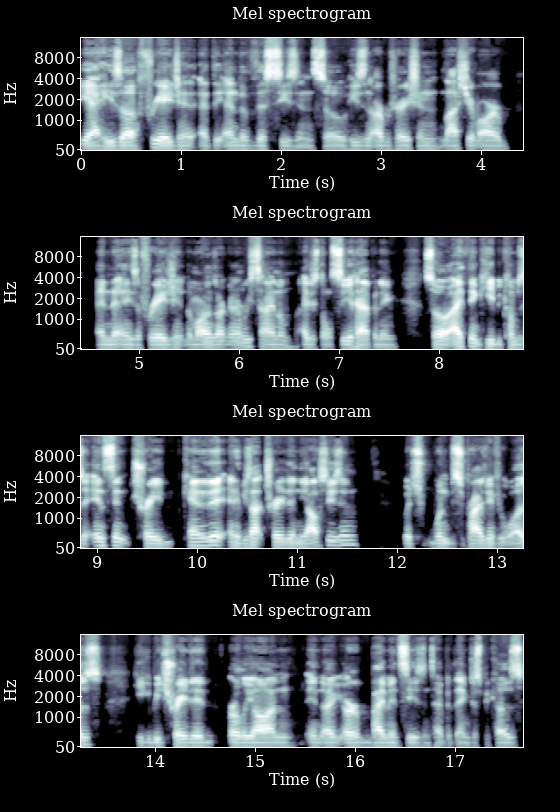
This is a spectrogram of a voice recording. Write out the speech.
Yeah, he's a free agent at the end of this season, so he's in arbitration last year of arb, and then he's a free agent. The Marlins aren't going to re-sign him. I just don't see it happening. So I think he becomes an instant trade candidate. And if he's not traded in the offseason, which wouldn't surprise me if he was, he could be traded early on in or by midseason type of thing. Just because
